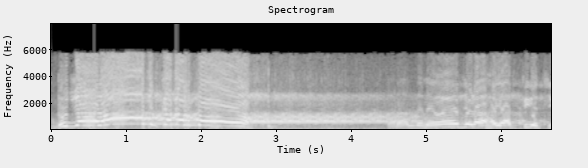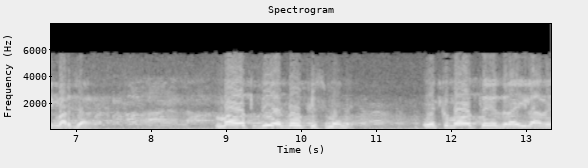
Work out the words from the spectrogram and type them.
دوجا قبر دو نے جڑا حیاتی اچھی مر جائے۔ موت دیا دو قسم نے۔ ایک موت اسرائیل آوے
